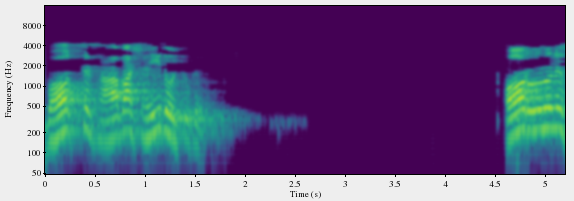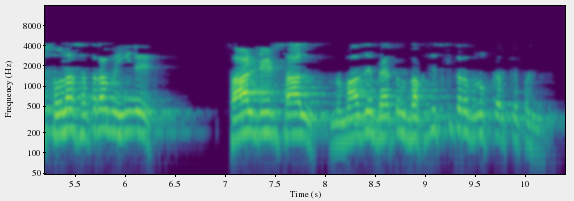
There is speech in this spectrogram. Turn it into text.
بہت سے صحابہ شہید ہو چکے۔ اور انہوں نے سولہ سترہ مہینے، سال ڈیڑھ سال نماز بیت البقدس کی طرف رخ کر کے پڑھی۔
